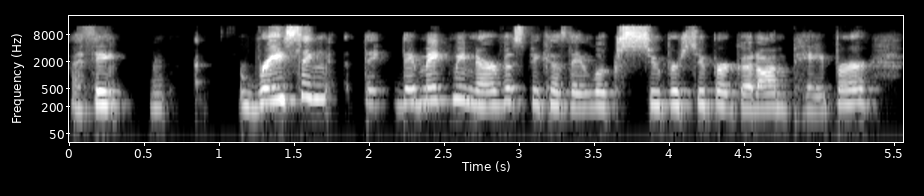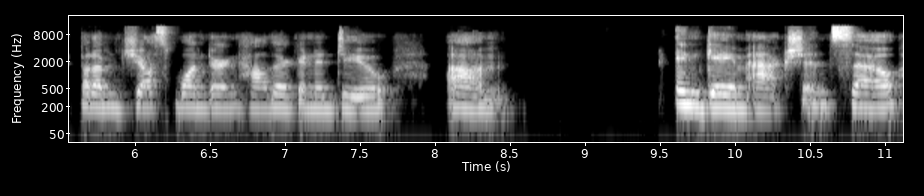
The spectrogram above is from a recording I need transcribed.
I think racing, they, they make me nervous because they look super, super good on paper, but I'm just wondering how they're going to do um, in game action. So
